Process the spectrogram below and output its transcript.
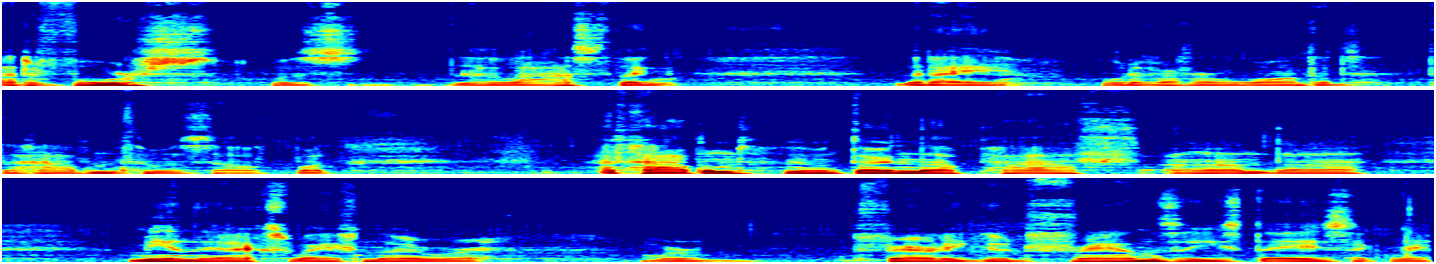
a divorce was the last thing that I would have ever wanted to happen to myself. But it happened. We went down that path, and uh, me and the ex-wife now we're we're fairly good friends these days. Like we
